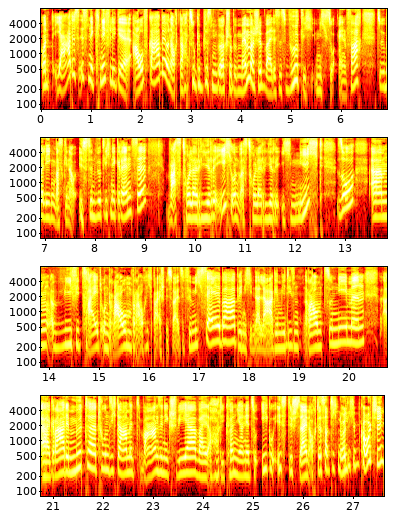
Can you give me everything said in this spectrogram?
und ja, das ist eine knifflige Aufgabe und auch dazu gibt es einen Workshop im Membership, weil das ist wirklich nicht so einfach zu überlegen, was genau ist denn wirklich eine Grenze, was toleriere ich und was toleriere ich nicht. So, ähm, wie viel Zeit und Raum brauche ich beispielsweise für mich selber? Bin ich in der Lage, mir diesen Raum zu nehmen? Äh, Gerade Mütter tun sich damit wahnsinnig schwer, weil oh, die können ja nicht so egoistisch sein. Auch das hatte ich neulich im Coaching.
